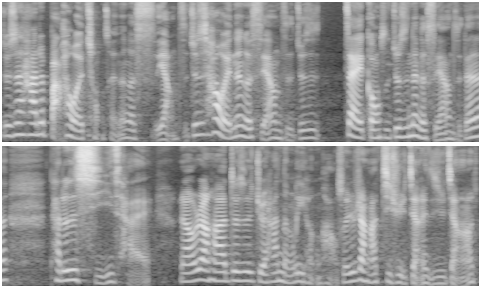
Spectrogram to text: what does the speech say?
就是他就把浩伟宠成那个死样子，就是浩伟那个死样子，就是在公司就是那个死样子，但是他就是惜才，然后让他就是觉得他能力很好，所以就让他继续这样，一直去讲。然后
